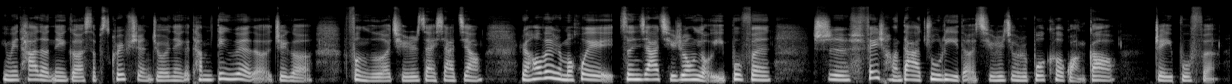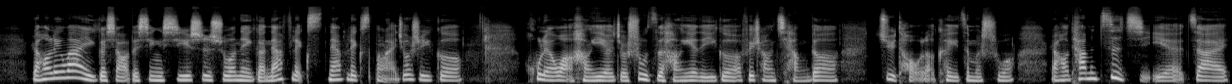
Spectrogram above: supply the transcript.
因为它的那个 subscription 就是那个他们订阅的这个份额其实在下降。然后为什么会增加？其中有一部分是非常大助力的，其实就是播客广告这一部分。然后另外一个小的信息是说，那个 Netflix，Netflix 本来就是一个互联网行业，就数字行业的一个非常强的巨头了，可以这么说。然后他们自己也在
